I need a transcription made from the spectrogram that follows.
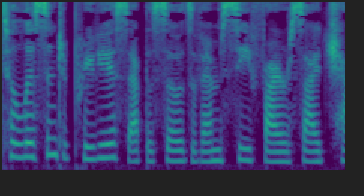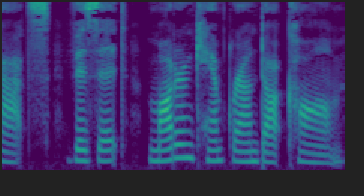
To listen to previous episodes of MC Fireside Chats, visit moderncampground.com.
